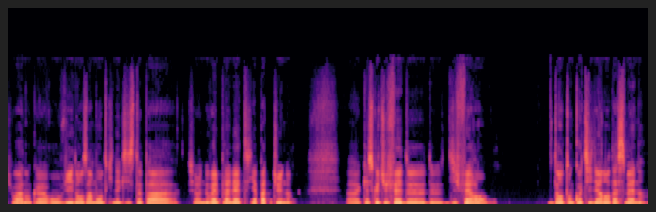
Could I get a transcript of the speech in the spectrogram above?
tu vois. Donc euh, on vit dans un monde qui n'existe pas sur une nouvelle planète. Il n'y a pas de thunes. Qu'est-ce que tu fais de, de différent dans ton quotidien, dans ta semaine,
